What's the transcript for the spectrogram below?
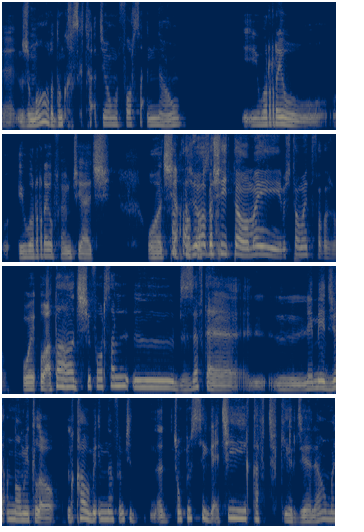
الجمهور donc خصك تعطيهم الفرصة أنهم يوريو يوريو فهمتي؟ هذا الشيء وهذا الشيء partagew ها باش حتى هما باش حتى هما يتفرجوا. و- وعطى هذا الشيء فرصه بزاف تاع les médias انهم يطلعوا. لقاو بأن فهمتي ال Champions League عتيقه في التفكير ديالها وما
